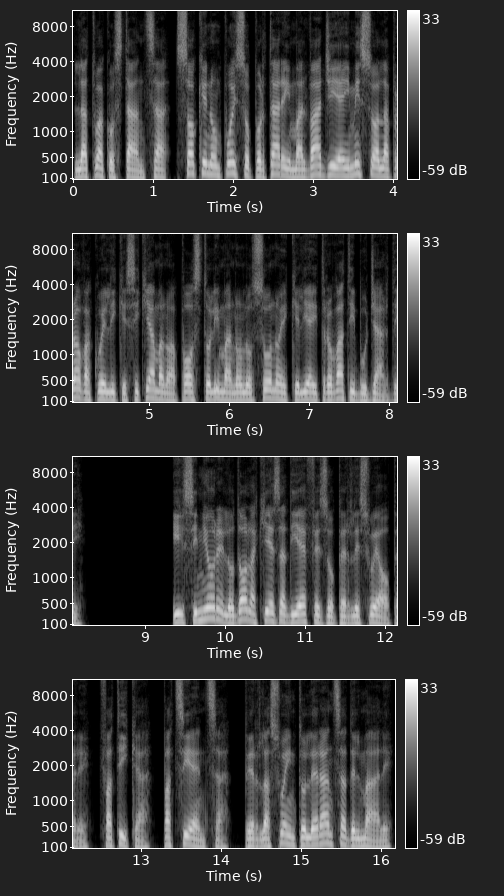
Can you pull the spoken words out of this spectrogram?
la tua costanza, so che non puoi sopportare i malvagi e hai messo alla prova quelli che si chiamano apostoli ma non lo sono e che li hai trovati bugiardi. Il Signore lodò la Chiesa di Efeso per le sue opere, fatica, pazienza, per la sua intolleranza del male,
